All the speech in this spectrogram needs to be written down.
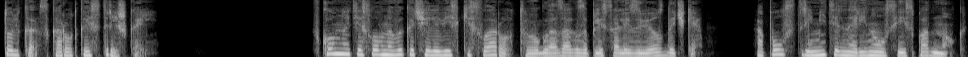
только с короткой стрижкой. В комнате словно выкачали весь кислород, в глазах заплясали звездочки, а пол стремительно ринулся из-под ног.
